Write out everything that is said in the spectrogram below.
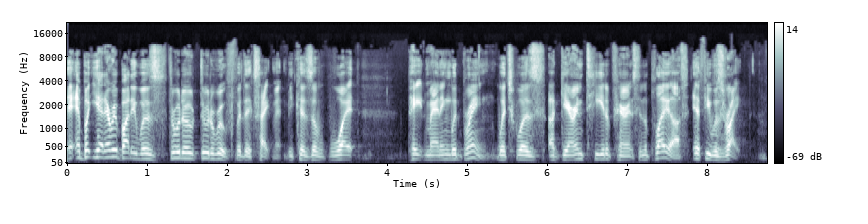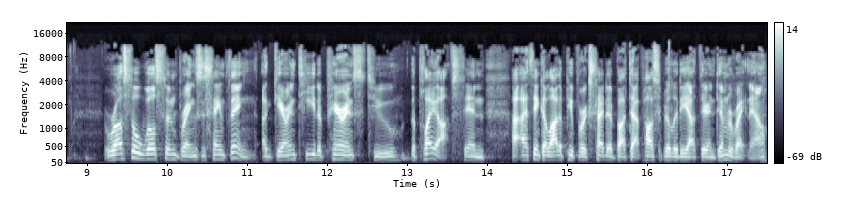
eh, but yet everybody was through the through the roof with excitement because of what Peyton Manning would bring, which was a guaranteed appearance in the playoffs if he was right. Russell Wilson brings the same thing, a guaranteed appearance to the playoffs. And I think a lot of people are excited about that possibility out there in Denver right now.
